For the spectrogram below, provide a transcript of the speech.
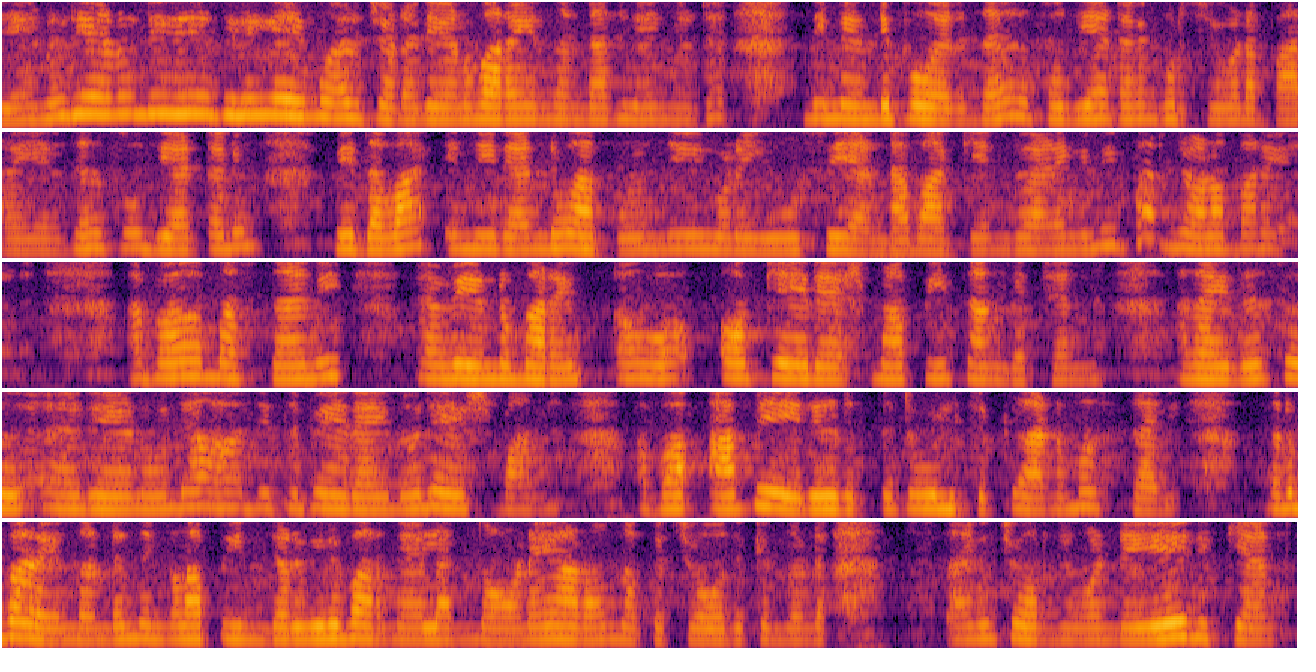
രേണു രേണുവിന്റെ ഇതിൽ ഗെയിം കളിച്ചോട്ടെ രേണു പറയുന്നുണ്ട് അത് കഴിഞ്ഞിട്ട് നീ മിണ്ടി പോകരുത് സുധിയേട്ടനെ കുറിച്ച് ഇവിടെ പറയരുത്. സുധിയേട്ടനും വിധവ എന്നീ രണ്ട് വാക്കുകളും നീ ഇവിടെ യൂസ് ചെയ്യണ്ട. ബാക്കി എന്ത് വേണമെങ്കിൽ നീ പറഞ്ഞോളാം പറയാണ് അപ്പോൾ മസ്താനി വീണ്ടും പറയും ഓക്കെ രേഷ്മ പി തങ്കച്ചൻ. അതായത് രേണുവിന്റെ ആദ്യത്തെ പേരായിരുന്നു രേഷ്മ എന്ന്. അപ്പോൾ ആ പേര് എടുത്തിട്ട് വിളിച്ചിട്ടാണ് മസ്താനി. എന്നിട്ട് പറയുന്നുണ്ട് നിങ്ങൾ അപ്പോൾ ഇന്റർവ്യൂവിൽ പറഞ്ഞതെല്ലാം നോണയാണോ? എന്നൊക്കെ ചോദിക്കുന്നുണ്ട്. മസ്താനി ചൊറിഞ്ഞുകൊണ്ടേയിരിക്കുകയാണ്.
